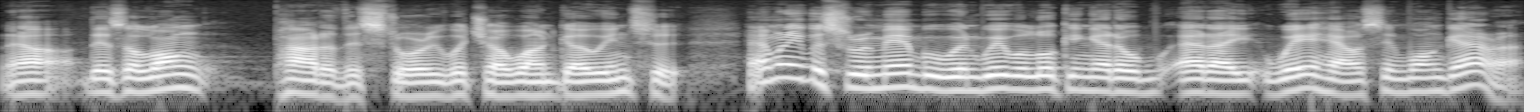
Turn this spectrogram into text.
Now, there's a long part of this story which I won't go into. How many of us remember when we were looking at a, at a warehouse in Wangara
